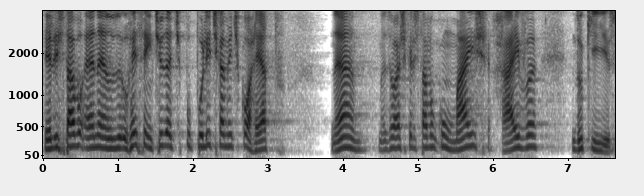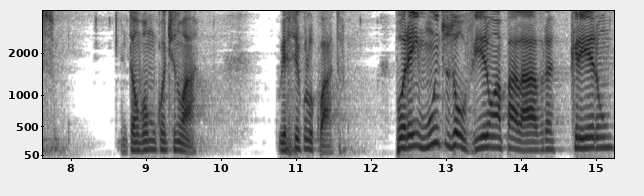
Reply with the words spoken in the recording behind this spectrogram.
Eles estavam, é, né, o ressentido é tipo politicamente correto, né? Mas eu acho que eles estavam com mais raiva do que isso. Então vamos continuar. Versículo 4. Porém, muitos ouviram a palavra, creram,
